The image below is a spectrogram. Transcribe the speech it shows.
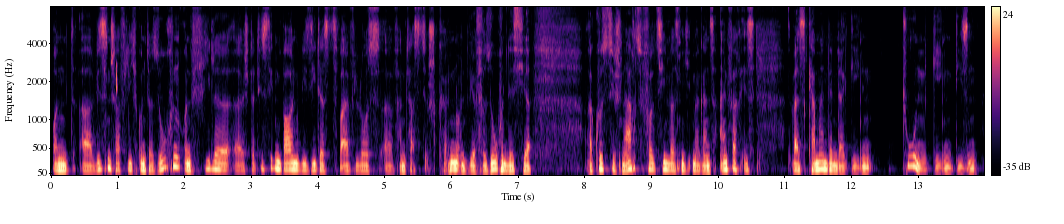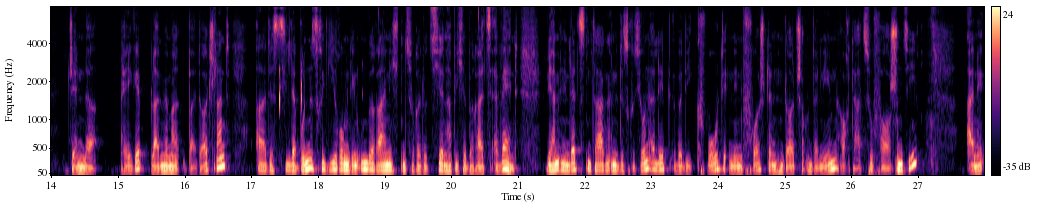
und äh, wissenschaftlich untersuchen und viele äh, Statistiken bauen, wie Sie das zweifellos äh, fantastisch können. Und wir versuchen das hier akustisch nachzuvollziehen, was nicht immer ganz einfach ist. Was kann man denn dagegen tun, gegen diesen Gender Pay Gap, bleiben wir mal bei Deutschland. Äh, das Ziel der Bundesregierung, den Unbereinigten zu reduzieren, habe ich ja bereits erwähnt. Wir haben in den letzten Tagen eine Diskussion erlebt über die Quote in den Vorständen deutscher Unternehmen. Auch dazu forschen Sie. Eine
